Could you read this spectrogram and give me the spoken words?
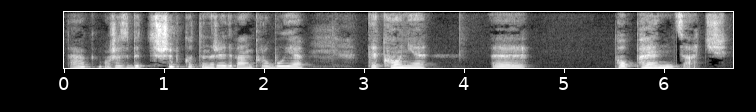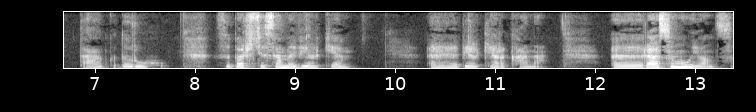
Tak? Może zbyt szybko ten rydwan próbuje te konie e, popędzać tak? do ruchu. Zobaczcie, same wielkie, wielkie arkana. E, reasumując,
